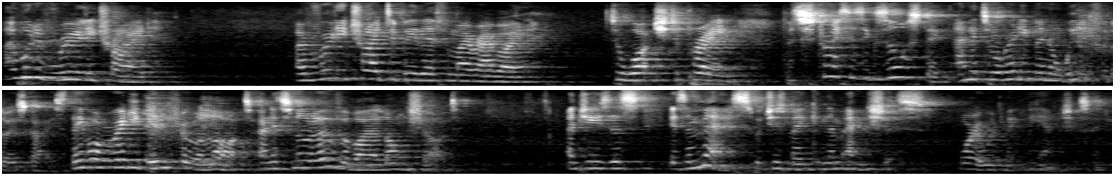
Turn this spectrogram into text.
I would have really tried. I've really tried to be there for my rabbi, to watch, to pray, but stress is exhausting, and it's already been a week for those guys. They've already been through a lot, and it's not over by a long shot. And Jesus is a mess, which is making them anxious, or it would make me anxious anyway.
